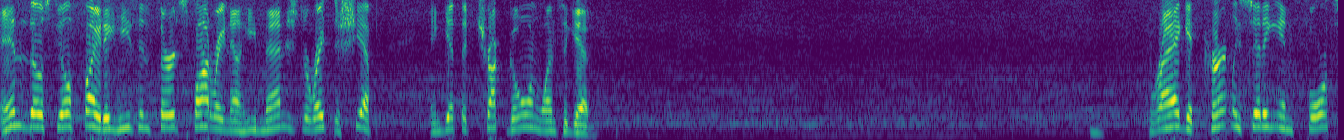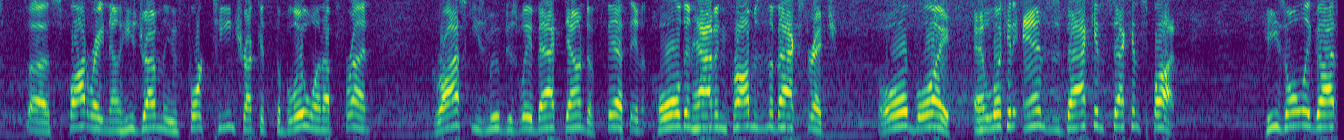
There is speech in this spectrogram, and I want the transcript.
Enns though still fighting. He's in third spot right now. He managed to right the ship and get the truck going once again. Braggett currently sitting in fourth uh, spot right now. He's driving the 14 truck. It's the blue one up front. Grosky's moved his way back down to fifth, and Holden having problems in the backstretch. Oh boy! And look at Enns is back in second spot. He's only got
